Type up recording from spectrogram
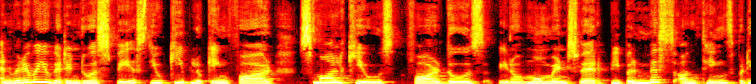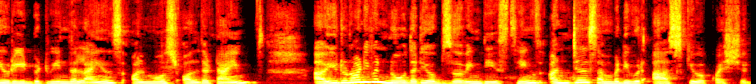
and wherever you get into a space you keep looking for small cues for those you know moments where people miss on things but you read between the lines almost all the time uh, you do not even know that you're observing these things until somebody would ask you a question.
